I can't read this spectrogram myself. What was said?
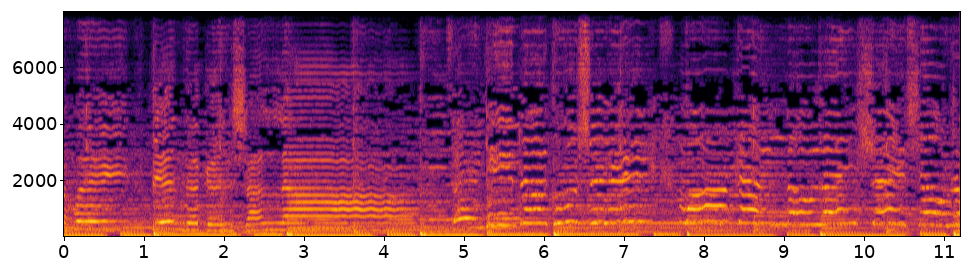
世界会变得更善良。在你的故事里，我感到泪水消融，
